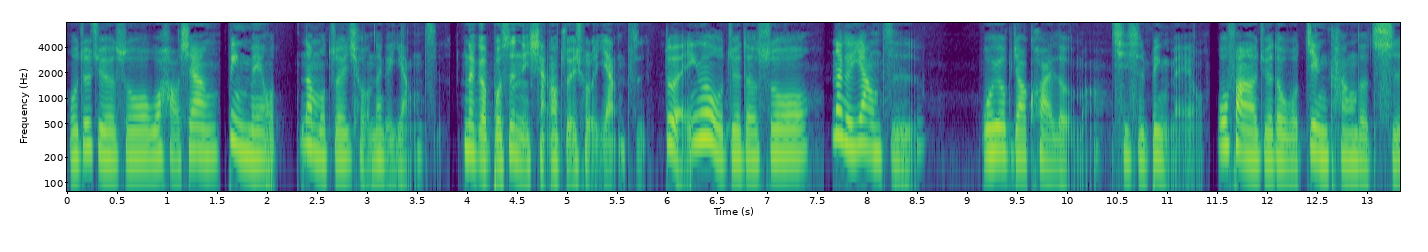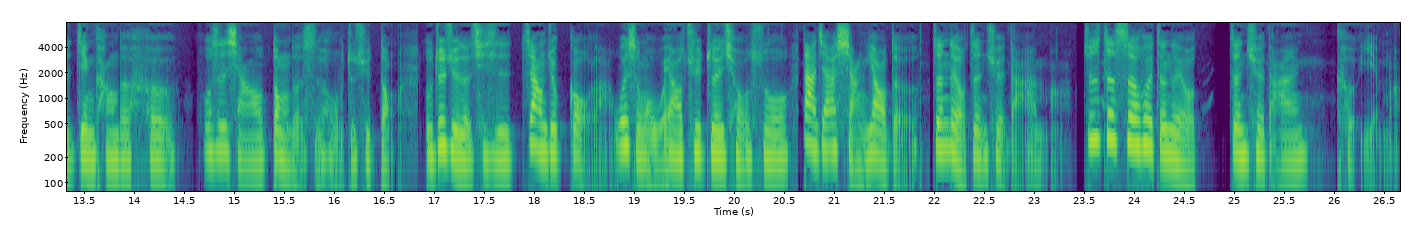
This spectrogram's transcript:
我就觉得说我好像并没有那么追求那个样子，那个不是你想要追求的样子。对，因为我觉得说。那个样子，我有比较快乐吗？其实并没有，我反而觉得我健康的吃、健康的喝，或是想要动的时候，我就去动。我就觉得其实这样就够了。为什么我要去追求说大家想要的真的有正确答案吗？就是这社会真的有正确答案可言吗？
